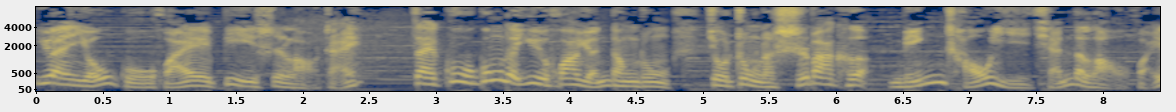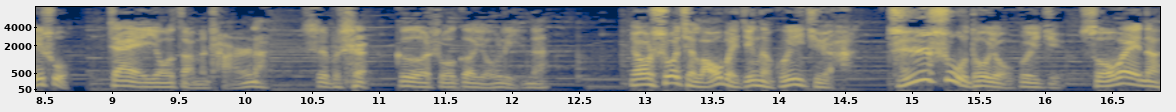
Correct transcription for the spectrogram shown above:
院有古槐，必是老宅。在故宫的御花园当中，就种了十八棵明朝以前的老槐树。这又怎么茬呢？是不是各说各有理呢？要说起老北京的规矩啊，植树都有规矩。所谓呢。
